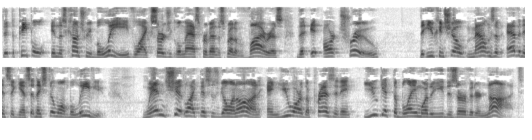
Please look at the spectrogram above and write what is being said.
that the people in this country believe, like surgical masks prevent the spread of a virus, that it aren't true, that you can show mountains of evidence against it and they still won't believe you. When shit like this is going on and you are the president, you get the blame whether you deserve it or not.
